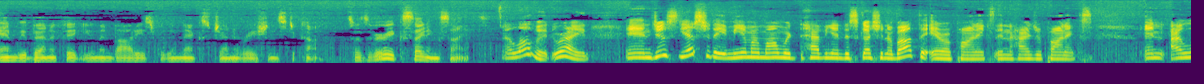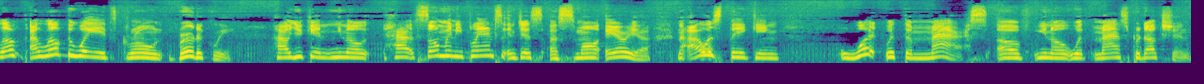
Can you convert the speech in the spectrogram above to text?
and we benefit human bodies for the next generations to come. So it's a very exciting science. I love it, right. And just yesterday, me and my mom were having a discussion about the aeroponics and the hydroponics. And I love, I love the way it's grown vertically. How you can, you know, have so many plants in just a small area. Now, I was thinking, what with the mass of, you know, with mass production,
